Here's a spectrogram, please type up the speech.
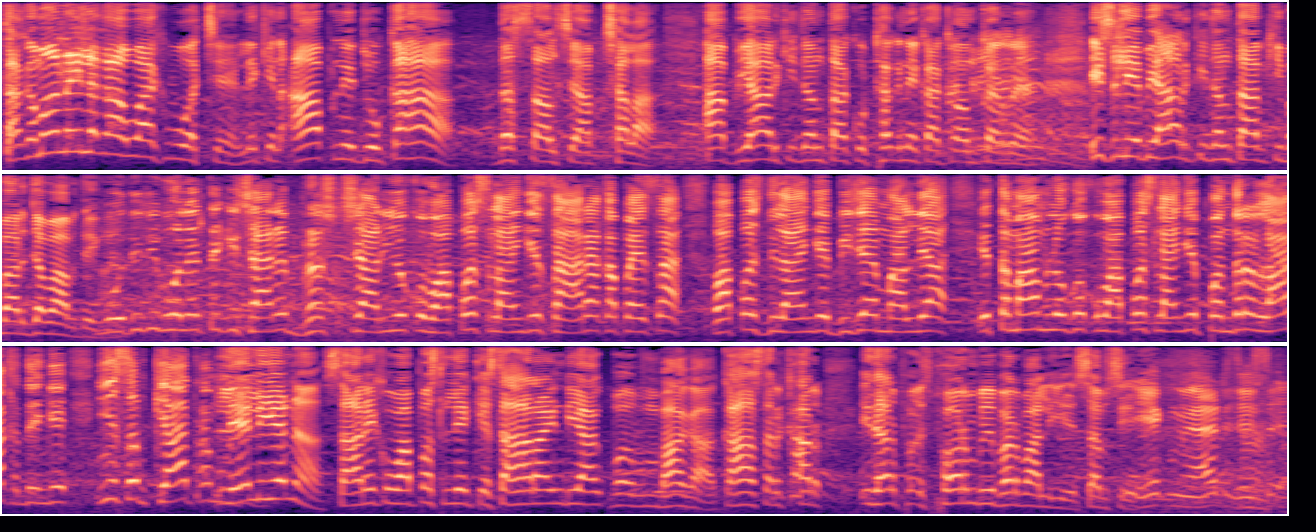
तगमा नहीं लगा हुआ कि वो अच्छे हैं, लेकिन आपने जो कहा दस साल से आप छला। आप बिहार की जनता को ठगने का काम कर रहे हैं। इसलिए बिहार की जनता आपकी बार जवाब देगी। मोदी जी बोले थे कि सारे भ्रष्टाचारियों को वापस लाएँगे सहारा का पैसा वापस दिलाएँगे विजय माल्या ये तमाम लोगों को वापस लाएँगे पंद्रह लाख देंगे। ये सब क्या था ले लिए ना सारे को वापस लेके सहारा इंडिया भागा। कहा सरकार इधर फॉर्म भी भरवा लिए सबसे। एक मिनट जैसे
